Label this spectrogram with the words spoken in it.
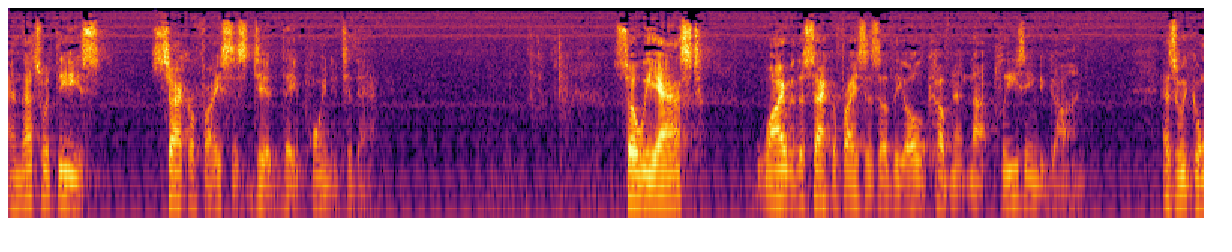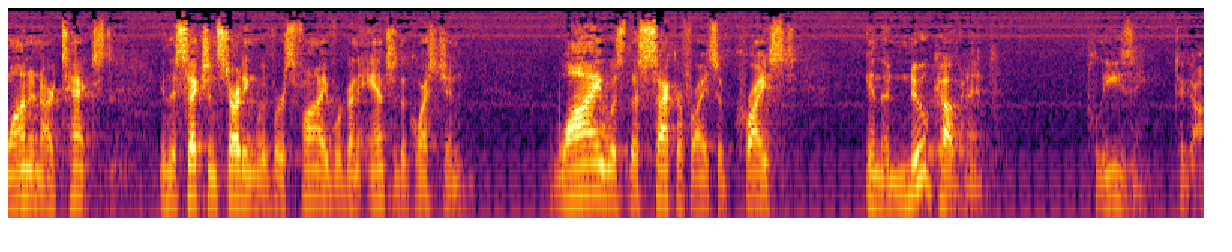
And that's what these sacrifices did. They pointed to that. So we asked, why were the sacrifices of the old covenant not pleasing to God? As we go on in our text, in the section starting with verse 5, we're going to answer the question why was the sacrifice of Christ in the new covenant pleasing to God?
